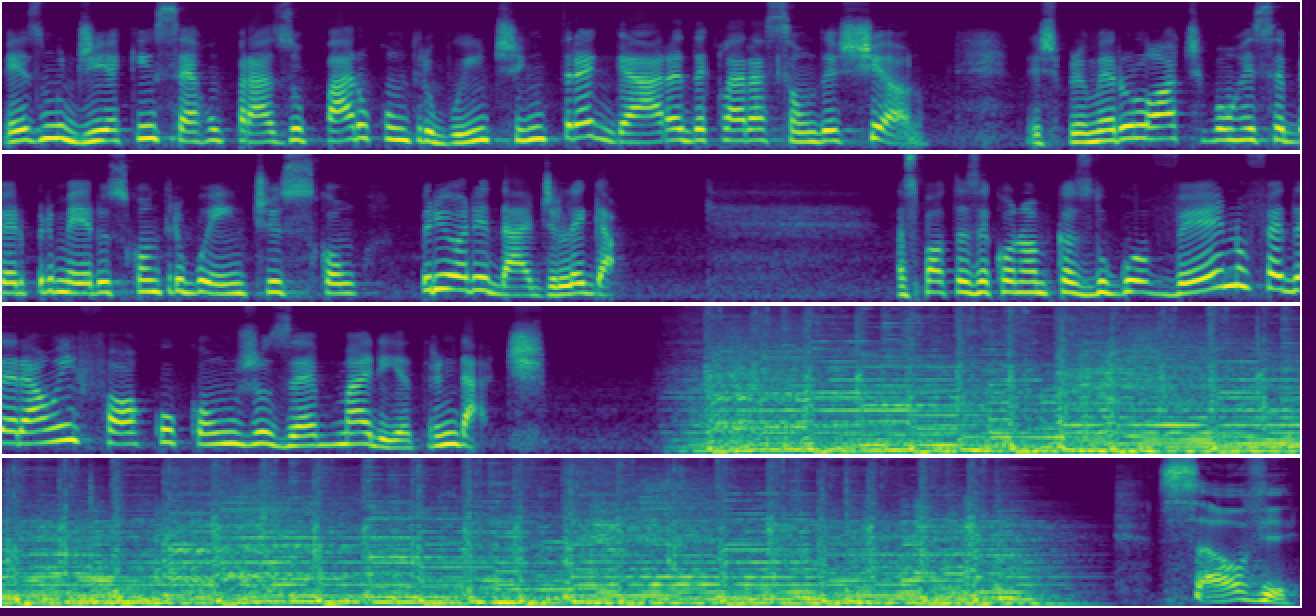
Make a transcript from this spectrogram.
mesmo dia que encerra o prazo para o contribuinte entregar a declaração deste ano. Neste primeiro lote, vão receber primeiro os contribuintes com prioridade legal. As pautas econômicas do governo federal em foco com José Maria Trindade. Salve!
